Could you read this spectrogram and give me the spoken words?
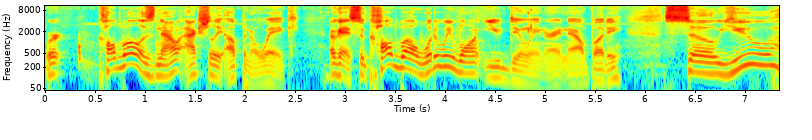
We're Caldwell is now actually up and awake. Okay, so Caldwell, what do we want you doing right now, buddy? So you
